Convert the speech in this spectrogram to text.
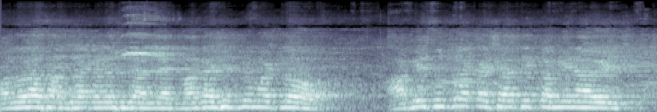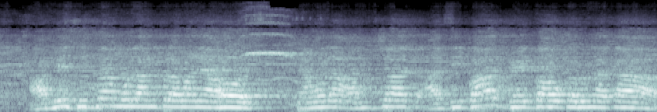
मनोरा साजरा करण्यासाठी आले आहेत. मागाशीच मी म्हटलं आम्ही सुद्धा कशातही कमी नाहीत. आम्ही सुद्धा मुलांप्रमाणे आहोत. त्यामुळे आमच्यात अजिबात भेदभाव करू नका.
